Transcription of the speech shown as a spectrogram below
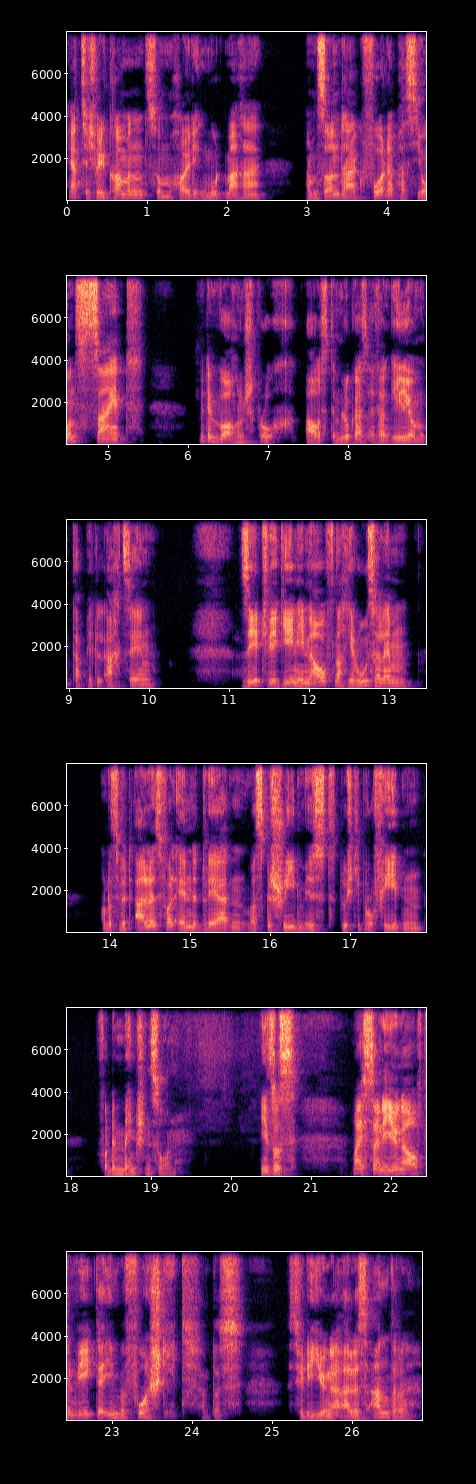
Herzlich willkommen zum heutigen Mutmacher am Sonntag vor der Passionszeit mit dem Wochenspruch aus dem Lukasevangelium Kapitel 18. Seht, wir gehen hinauf nach Jerusalem und es wird alles vollendet werden, was geschrieben ist durch die Propheten von dem Menschensohn. Jesus weist seine Jünger auf den Weg, der ihm bevorsteht. Und das ist für die Jünger alles andere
